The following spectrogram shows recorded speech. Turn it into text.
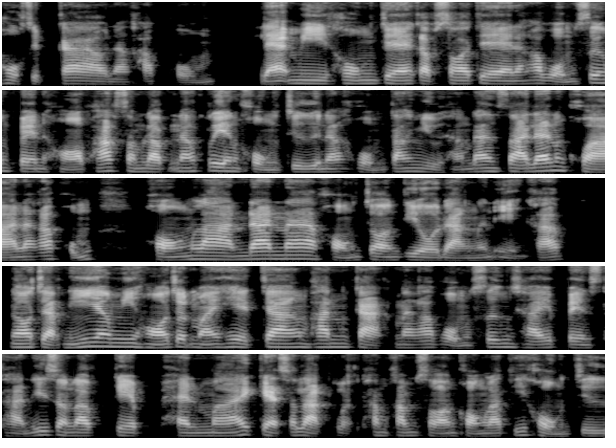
1969 นะครับผมและมีธงแจกับซอแจนะครับผมซึ่งเป็นหอพักสำหรับนักเรียนขงจื้อนะครับผมตั้งอยู่ทางด้านซ้ายและด้านขวานะครับผมของลานด้านหน้าของจอนเกียวดังนั่นเองครับ นอกจากนี้ยังมีหอจดหมายเหตุจางพันกักนะครับผมซึ่งใช้เป็นสถานที่สำหรับเก็บแผ่นไม้แกะสลักหลักธรรมคำสอนของลัทธิขงจื้อ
